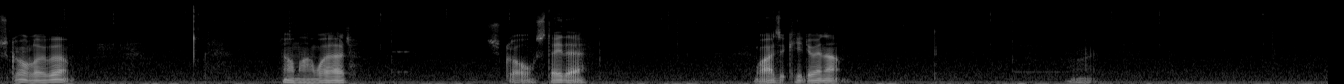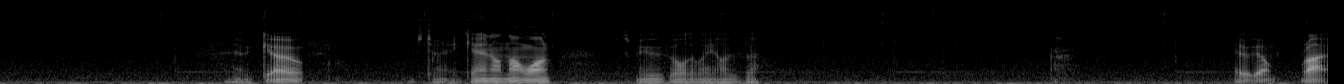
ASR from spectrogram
scroll over. Oh my word. Scroll, stay there. Why does it keep doing that? Right. There we go. Let's do it again on that one. Let's move all the way over. There we go. Right,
